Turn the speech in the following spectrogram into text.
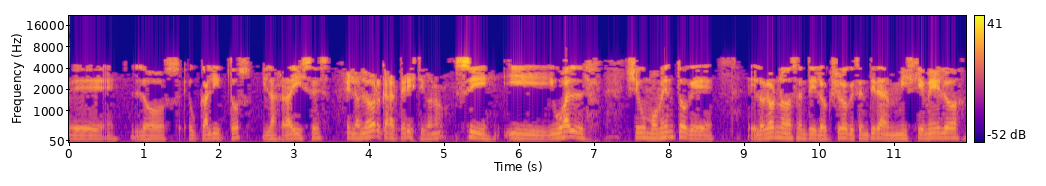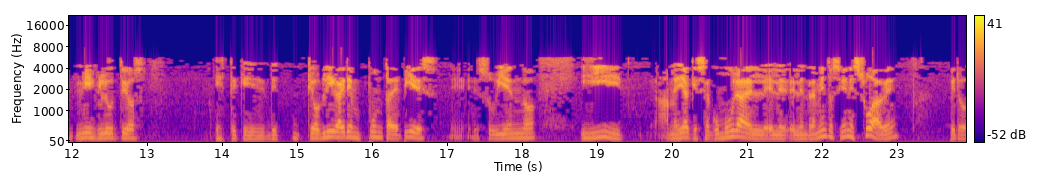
eh, los eucaliptos y las raíces. El olor característico, ¿no? Sí, y igual llega un momento que el olor no lo sentí, lo, yo lo que sentí eran mis gemelos, mis glúteos, este que de- te obliga a ir en punta de pies eh, subiendo y a medida que se acumula el, el- el entrenamiento si bien es suave pero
